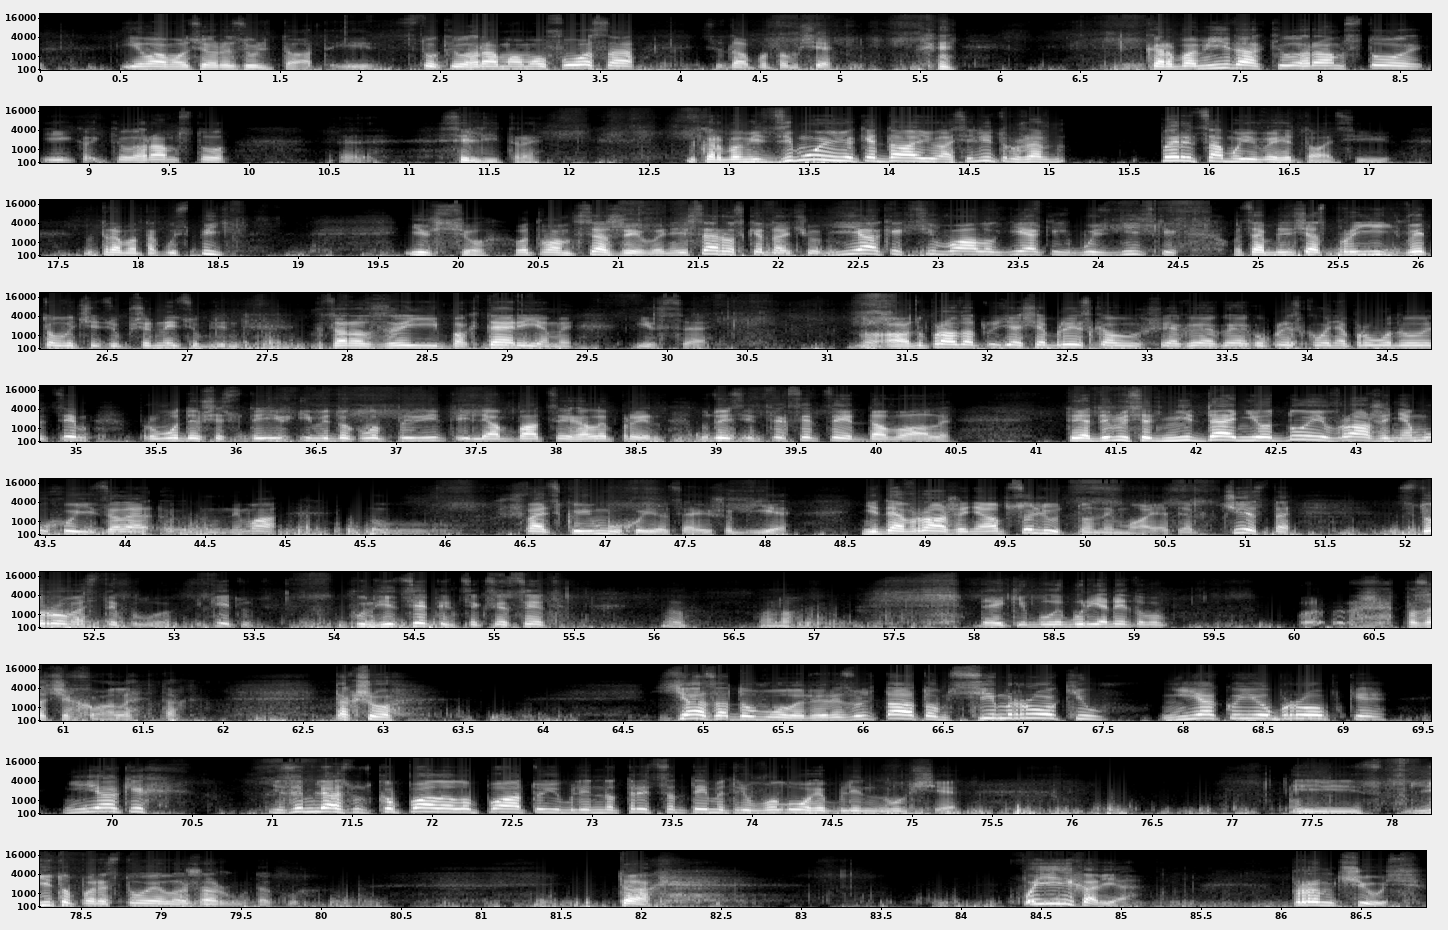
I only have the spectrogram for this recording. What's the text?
І вам ось результат. І 100 кг амофоса, сюди потім ще карбаміда кілограм 100 і кілограм 100 е, селітри. Ну, Карбамід зимою я кидаю, а селітру вже перед самою вегетацією. Ну, треба так успіть. І все. От вам все живлення. І все розкидачом. Ніяких сівалок, ніяких бузніцьких. Оце, блін, зараз проїдь, витолочить цю пшеницю, блін, зараз її бактеріями і все. Ну, а, ну правда, тут я ще бризкав, як, як, як оприскування проводили цим, проводив ще сюди і- імідоклоприд, і лямбаций галеприн. Ну, тобто інсектицид давали. То я дивлюся, ніде ні одної враження мухою зеле... ну, нема ну, шведською мухою цією, що б'є. Ніде враження абсолютно немає. Це чисте, здорове стебло. Який тут фунгіцид, інсектицид. Ну, воно. Деякі були бур'яни, то позачихали. Так. так що я задоволений результатом. 7 років, ніякої обробки, ніяких. І земля тут копали лопатою, блін, на 30 см вологи, блін, взагалі. І літо перестояло жару таку. Так. Поїхав я. Промчусь.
